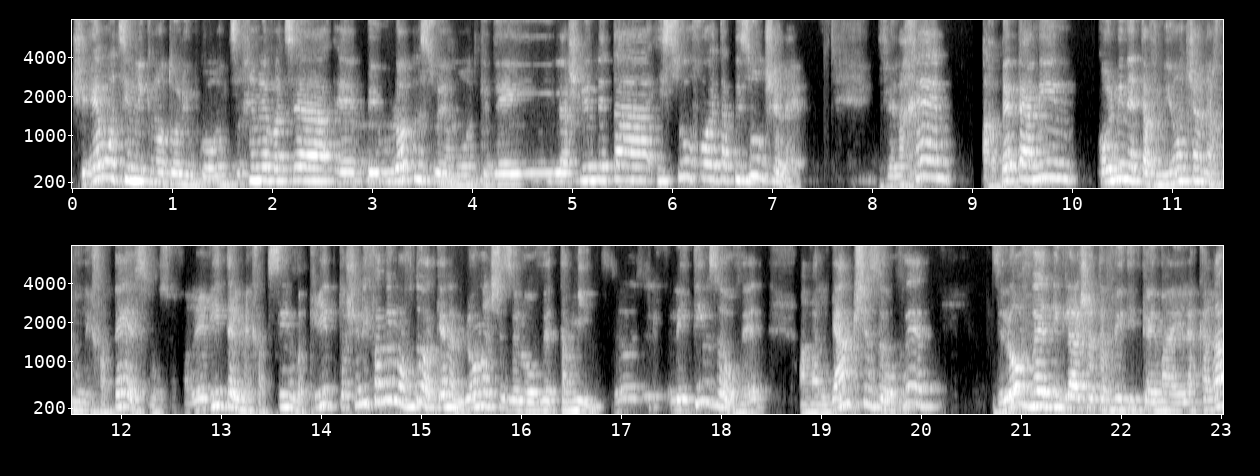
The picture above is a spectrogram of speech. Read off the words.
כשהם רוצים לקנות או למכור הם צריכים לבצע אה, פעולות מסוימות כדי להשלים את האיסוף או את הפיזור שלהם ולכן הרבה פעמים כל מיני תבניות שאנחנו נחפש או סוחרי ריטל מחפשים בקריפטו שלפעמים עובדות, כן? אני לא אומר שזה לא עובד תמיד, זה, לעיתים זה עובד אבל גם כשזה עובד זה לא עובד בגלל שהתבנית התקיימה אלא קרה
